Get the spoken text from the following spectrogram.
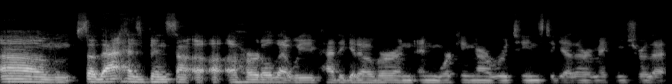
um, so that has been some, a, a, hurdle that we've had to get over, and, and working our routines together and making sure that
